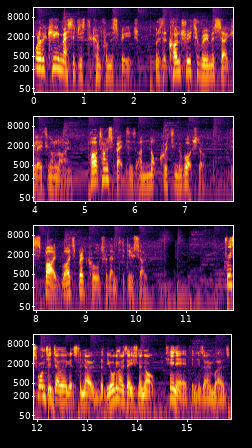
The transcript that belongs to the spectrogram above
One of the key messages to come from the speech was that contrary to rumours circulating online, part time inspectors are not quitting the watchdog, despite widespread calls for them to do so. Chris wanted delegates to know that the organisation are not tin eared, in his own words,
